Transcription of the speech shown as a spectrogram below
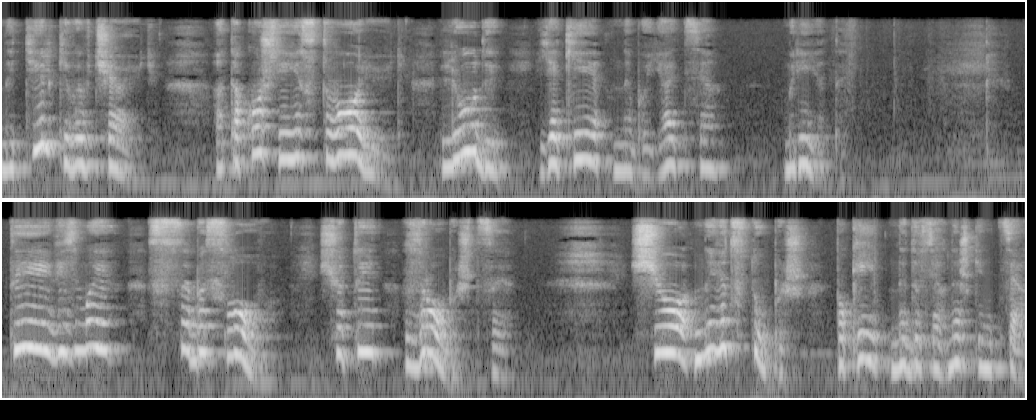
не тільки вивчають, а також її створюють люди, які не бояться мріяти. Ти візьми з себе слово, що ти зробиш це, що не відступиш, поки не досягнеш кінця.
